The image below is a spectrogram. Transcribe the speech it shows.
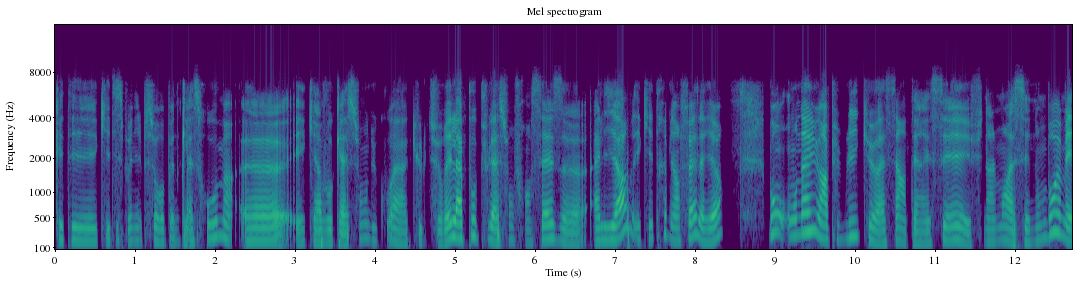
qui qui est disponible sur Open Classroom, et qui a vocation, du coup, à acculturer la population française, à l'IA et qui est très bien fait d'ailleurs. Bon, on a eu un public, assez intéressé et finalement assez nombreux, mais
